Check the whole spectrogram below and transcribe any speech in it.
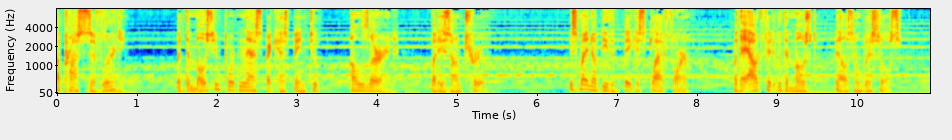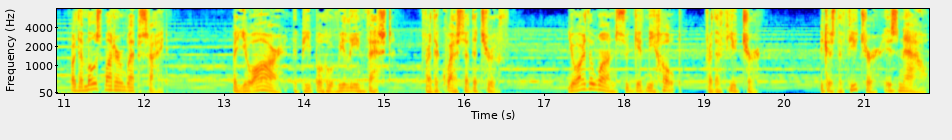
a process of learning, but the most important aspect has been to unlearn what is untrue. This might not be the biggest platform, or the outfit with the most bells and whistles, or the most modern website, but you are the people who really invest for the quest of the truth. You are the ones who give me hope for the future, because the future is now,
